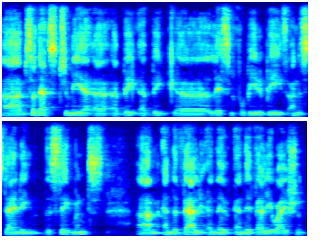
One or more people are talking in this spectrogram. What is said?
Um, so that's to me a, a big a big uh, lesson for B two B is understanding the segments um, and the value and the and the valuation.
